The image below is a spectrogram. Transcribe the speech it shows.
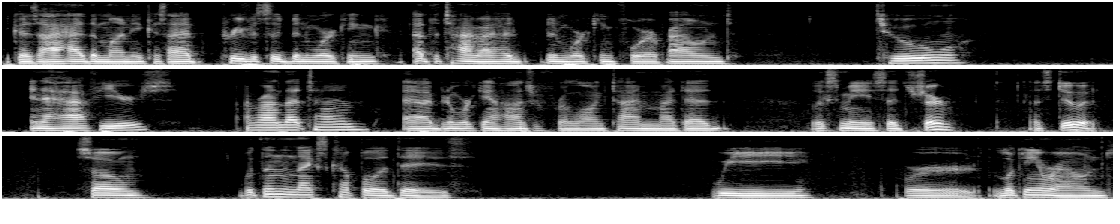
Because I had the money, because I had previously been working. At the time, I had been working for around two and a half years around that time and I've been working at Honcho for a long time. My dad looks at me and said, "Sure, let's do it." So, within the next couple of days, we were looking around,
